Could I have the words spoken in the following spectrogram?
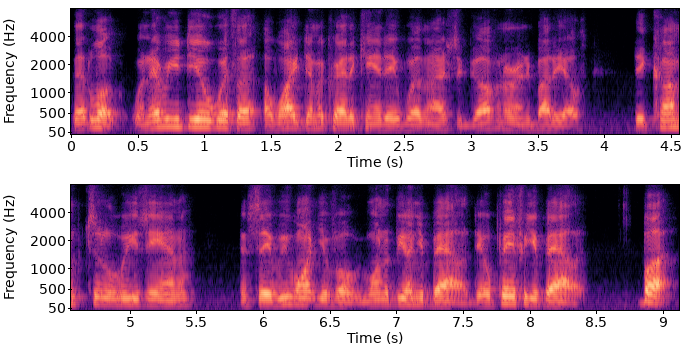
that look, whenever you deal with a, a white Democratic candidate, whether or not it's the governor or anybody else, they come to Louisiana and say, We want your vote. We want to be on your ballot. They'll pay for your ballot. But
